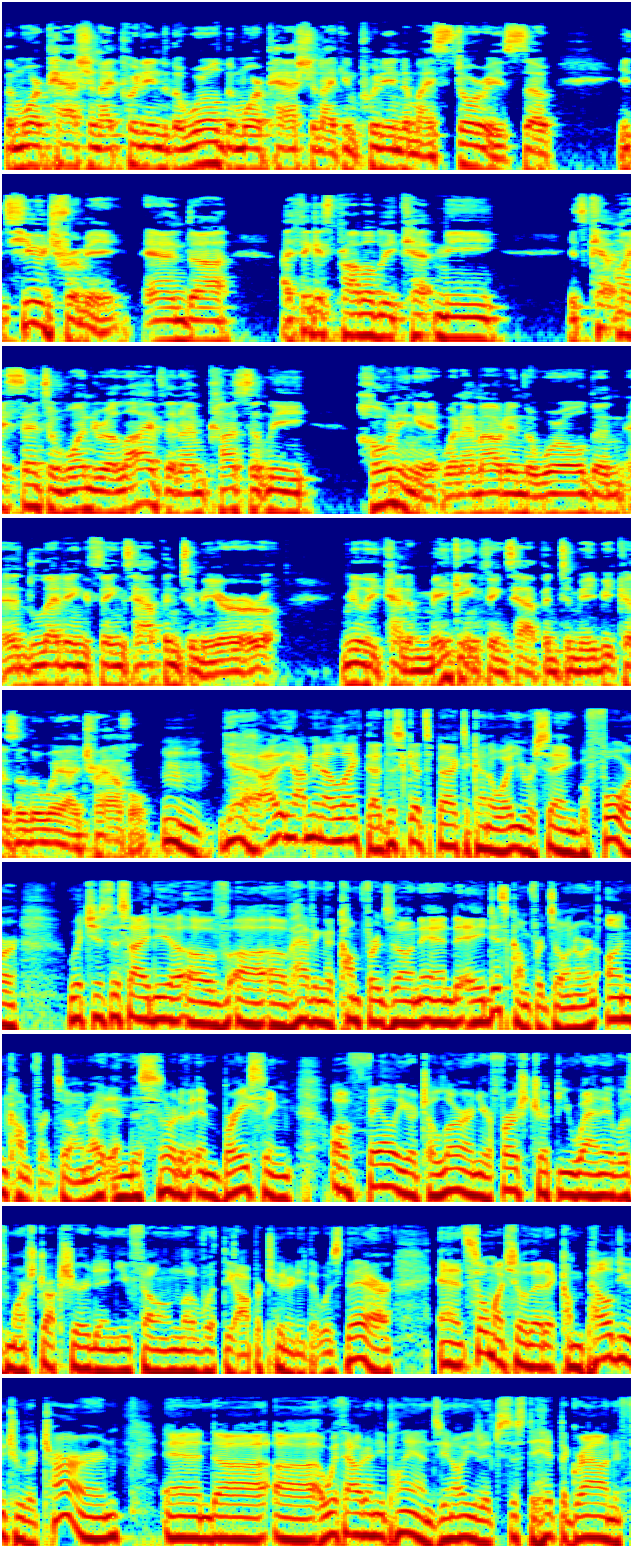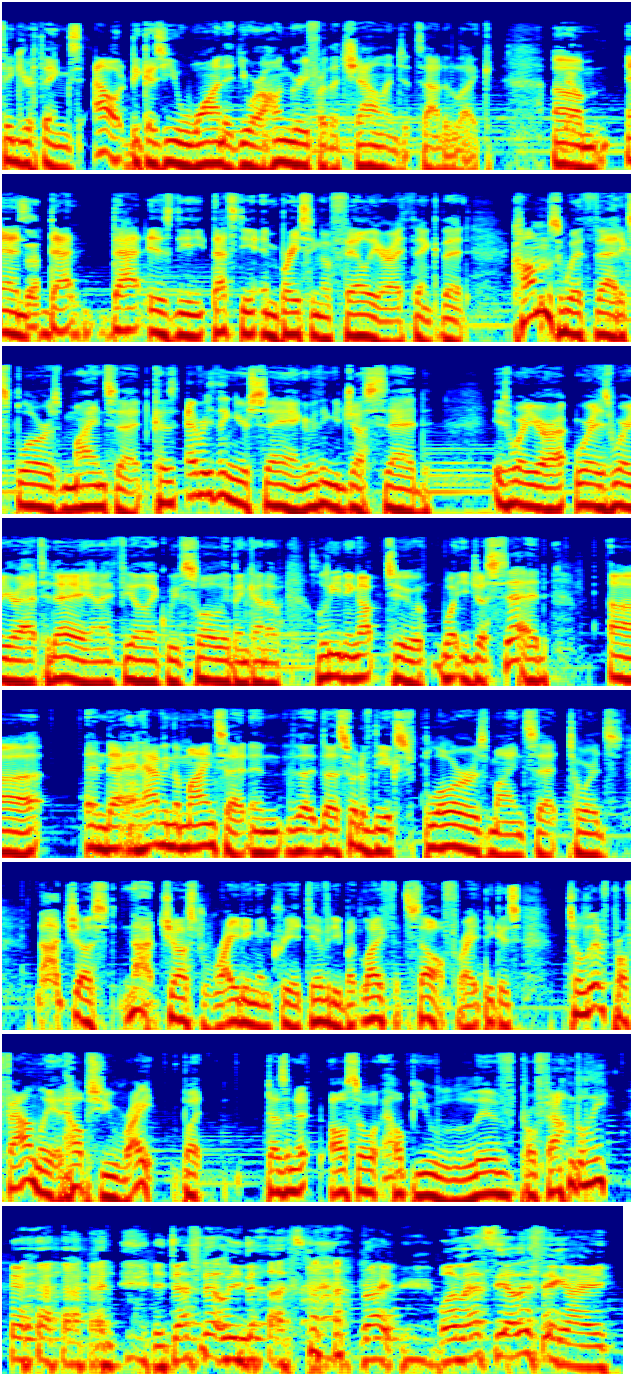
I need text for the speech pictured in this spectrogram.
the more passion I put into the world, the more passion I can put into my stories. So it's huge for me. And, uh, I think it's probably kept me it's kept my sense of wonder alive that I'm constantly honing it when I'm out in the world and, and letting things happen to me or, or really kind of making things happen to me because of the way I travel. Mm, yeah, I, I, mean, I like that. This gets back to kind of what you were saying before, which is this idea of uh, of having a comfort zone and a discomfort zone or an uncomfort zone, right? And this sort of embracing of failure to learn. Your first trip you went, it was more structured, and you fell in love with the opportunity that was there, and so much so that it compelled you to return and uh, uh, without any plans. You know, you just to hit the ground and figure things out because you wanted, you were hungry for the challenge. It sounded like. Um, yeah, and exactly. that, that is the, that's the embracing of failure, I think, that comes with that explorer's mindset. Cause everything you're saying, everything you just said is where you're at, where is where you're at today. And I feel like we've slowly been kind of leading up to what you just said. Uh, and that, and having the mindset and the, the sort of the explorer's mindset towards not just, not just writing and creativity, but life itself, right? Because to live profoundly, it helps you write, but doesn't it also help you live profoundly? it definitely does. right. Well, that's the other thing I,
